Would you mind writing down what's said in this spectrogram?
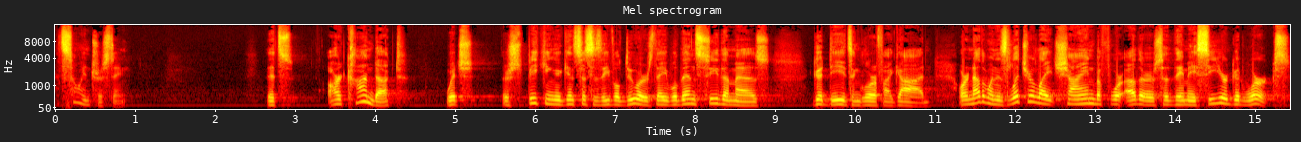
It's so interesting. It's our conduct, which they're speaking against us as evildoers, they will then see them as good deeds and glorify God. Or another one is, let your light shine before others so that they may see your good works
